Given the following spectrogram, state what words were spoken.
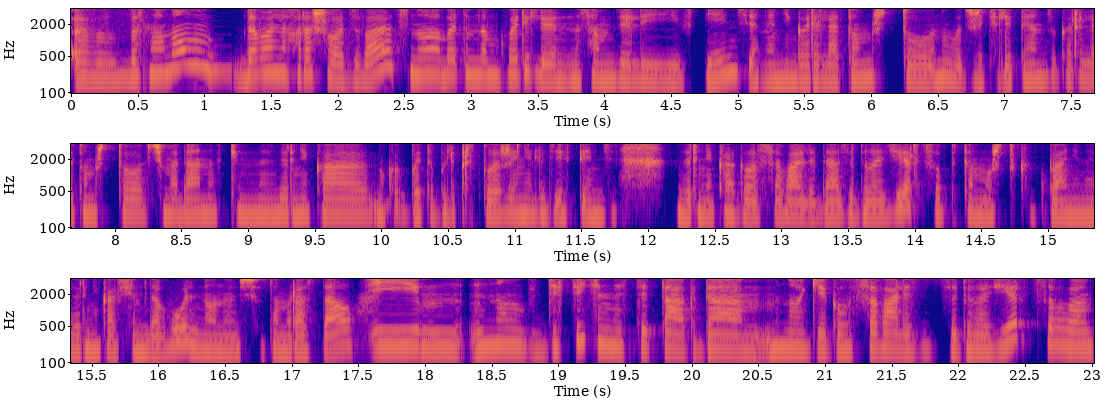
э, в основном довольно хорошо отзываются, но об этом нам говорили на самом деле и в Пензе. Они говорили о том, что, ну вот жители Пензы говорили о том, что в Чемодановке наверняка, ну как бы это были предположения людей в Пензе, наверняка голосовали, да, за Белозерцева, потому что как бы они наверняка всем довольны, он им все там раздал. И, ну, в действительности так, да, многие голосовали за Белозерцева,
